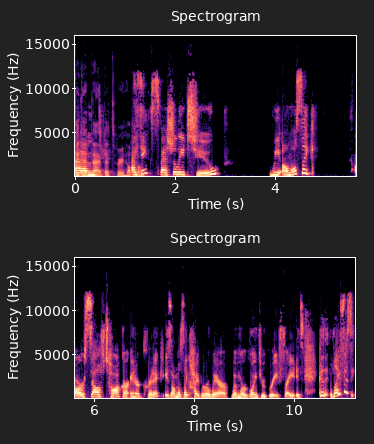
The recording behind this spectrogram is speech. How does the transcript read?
I get um, that. That's very helpful. I think especially too, we almost like our self-talk, our inner critic is almost like hyper aware when we're going through grief, right? It's because life is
